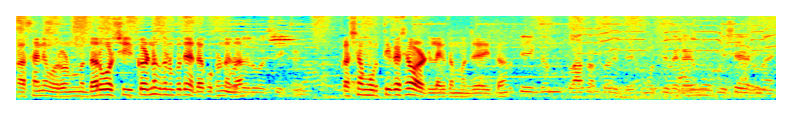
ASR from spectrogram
रासायनिकवरून मग दरवर्षी इकडनंच गणपती येतात कुठून येतात दरवर्षी इकडे कशा मूर्ती कशा वाटल्या एकदम म्हणजे इथं? मूर्ती एकदम क्लास असतात इथे. मूर्तीचा काही विषयच नाही.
